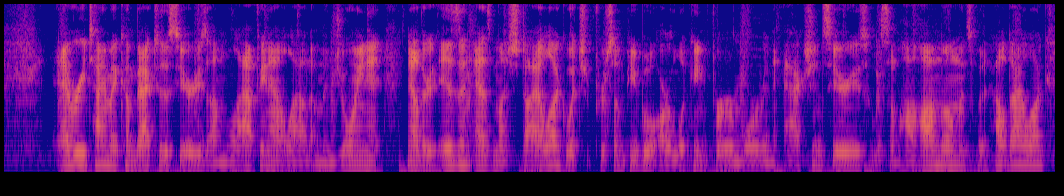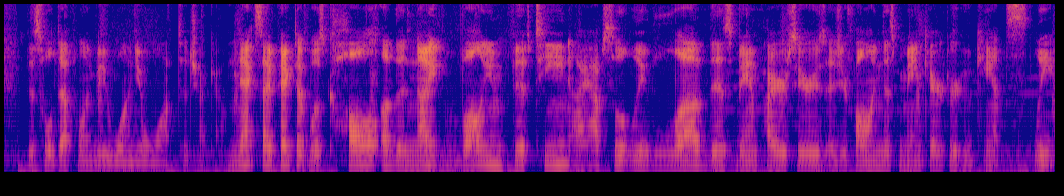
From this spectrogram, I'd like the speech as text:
every time I come back to the series, I'm laughing out loud. I'm enjoying it. Now, there isn't as much dialogue, which for some people are looking for more of an action series with some haha moments without dialogue. This will definitely be one you'll want to check out. Next I picked up was Call of the Night Volume 15. I absolutely love this vampire series as you're following this main character who can't sleep.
